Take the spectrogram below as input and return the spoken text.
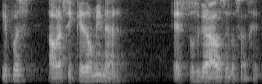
y pues ahora sí que dominar estos grados de los adjetivos.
